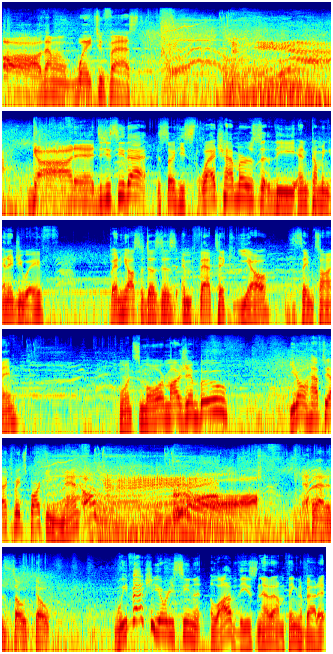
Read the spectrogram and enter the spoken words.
Oh, that went way too fast. Got it. Did you see that? So he sledgehammers the incoming energy wave. And he also does this emphatic yell at the same time. Once more, Majin Buu. You don't have to activate sparking, man. Oh! that is so dope. We've actually already seen a lot of these now that I'm thinking about it.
